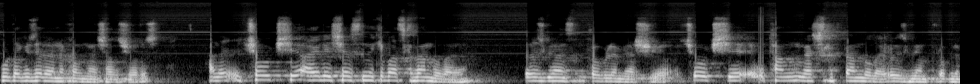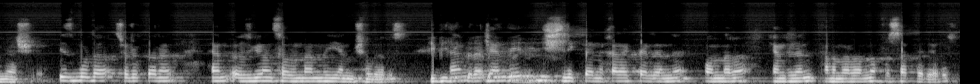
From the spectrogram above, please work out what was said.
burada güzel örnek olmaya çalışıyoruz. Hani çoğu kişi aile içerisindeki baskıdan dolayı özgüven problemi yaşıyor. Çoğu kişi utangaçlıktan dolayı özgüven problemi yaşıyor. Biz burada çocukların hem özgüven sorunlarını yenmiş oluyoruz. Bir hem kendi oluyor. kişiliklerini, karakterlerini onlara kendilerini tanımalarına fırsat veriyoruz.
